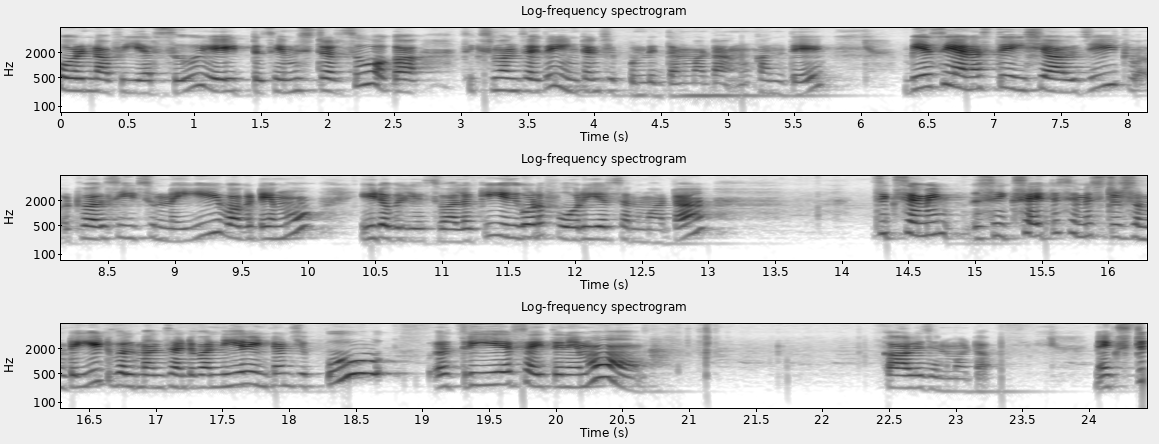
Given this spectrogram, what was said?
four and half years eight semesters ఒక సిక్స్ మంత్స్ అయితే ఇంటర్న్షిప్ ఉండిద్ది అనమాట ఇంకంతే. బీఎస్సీ అనస్థేషియాలజీ ట్వెల్వ్ సీట్స్ ఉన్నాయి. ఒకటేమో ఈడబ్ల్యూఎస్ వాళ్ళకి. ఇది కూడా ఫోర్ ఇయర్స్ అనమాట సిక్స్ సెమి సిక్స్ అయితే సెమిస్టర్స్ ఉంటాయి ట్వెల్వ్ మంత్స్ అంటే one year internship three years అయితేనేమో కాలేజ్ అనమాట next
